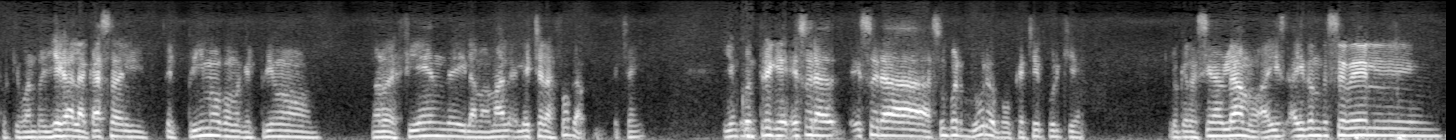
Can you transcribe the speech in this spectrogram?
Porque cuando llega a la casa del, del primo, como que el primo no lo defiende y la mamá le, le echa la foca, ¿cachai? Y yo encontré que eso era eso era súper duro, pues, ¿cachai? Porque lo que recién hablábamos, ahí ahí donde se ve el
